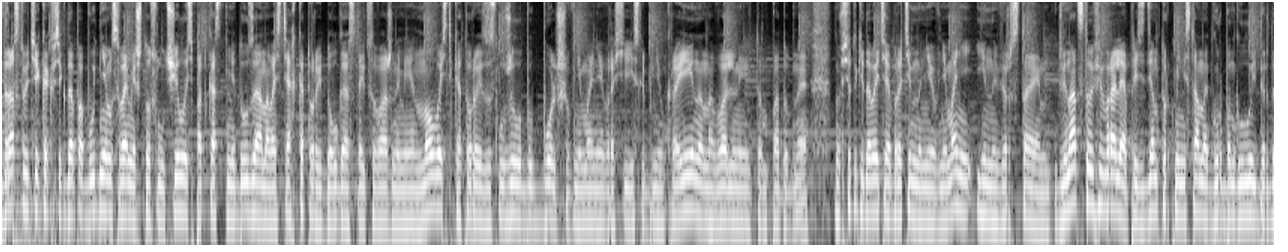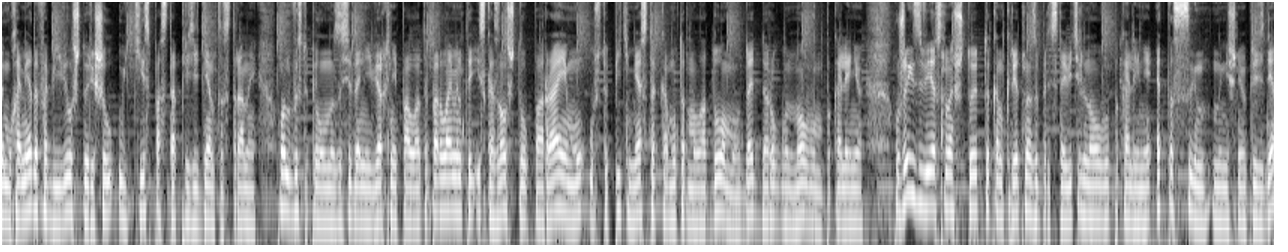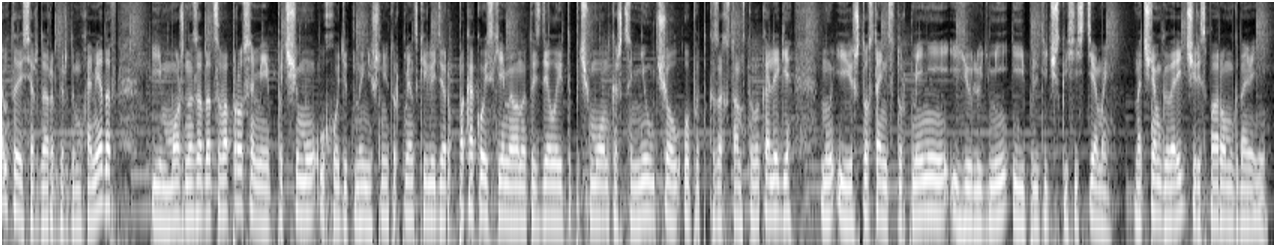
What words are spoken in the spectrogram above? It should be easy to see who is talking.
Speaker 1: Здравствуйте, как всегда по будням, с вами «Что случилось?» Подкаст «Медузы» о новостях, которые долго остаются важными. Новость, которая заслужила бы больше внимания в России, если бы не Украина, Навальный и тому подобное. Но все-таки давайте обратим на нее внимание и наверстаем. 12 февраля президент Туркменистана Гурбангулы Бердымухамедов объявил, что решил уйти с поста президента страны. Он выступил на заседании Верхней Палаты парламента и сказал, что пора ему уступить место кому-то молодому, дать дорогу новому поколению. Уже известно, что что это конкретно за представитель нового поколения. Это сын нынешнего президента Сердара Бердымухамедов. И можно задаться вопросами, почему уходит нынешний туркменский лидер, по какой схеме он это сделает и почему он, кажется, не учел опыт казахстанского коллеги. Ну и что станет с Туркменией, ее людьми и политической системой. Начнем говорить через пару мгновений.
